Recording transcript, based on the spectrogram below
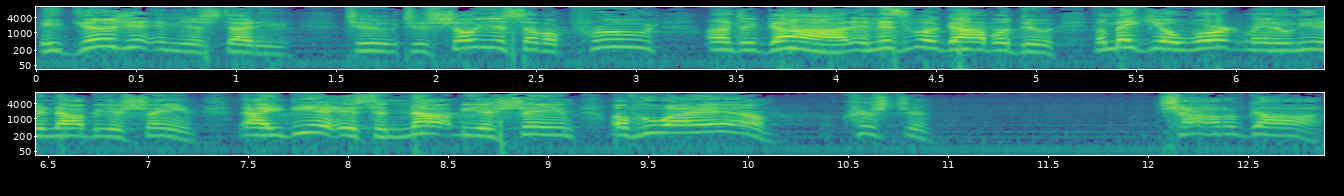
Be diligent in your study to, to show yourself approved unto God. And this is what God will do. He'll make you a workman who need to not be ashamed. The idea is to not be ashamed of who I am. A Christian. Child of God.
